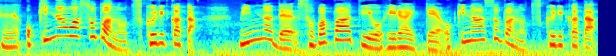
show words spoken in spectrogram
えー、沖縄そばの作り方。みんなでそばパーティーを開いて、沖縄そばの作り方。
